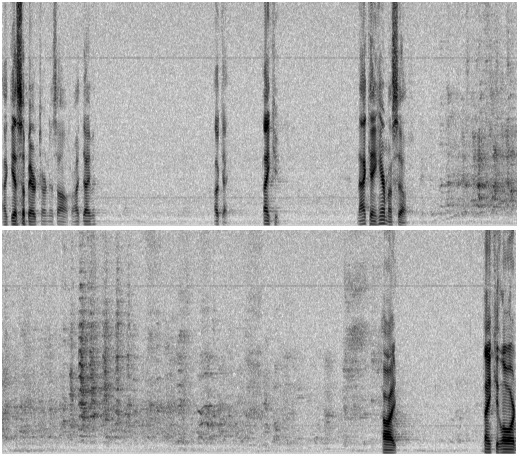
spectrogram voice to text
I guess I better turn this off, right, David? Okay. Thank you. Now I can't hear myself. All right. Thank you, Lord.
